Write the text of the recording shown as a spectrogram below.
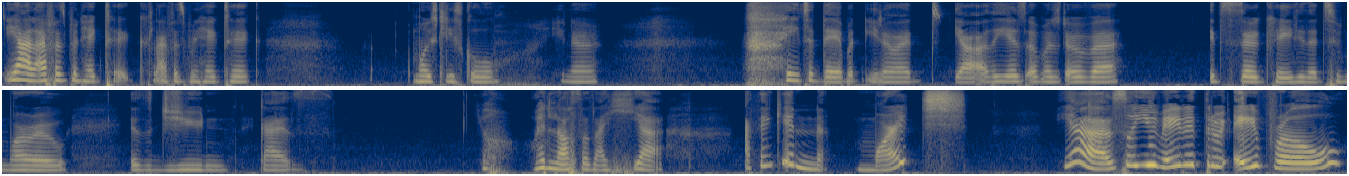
yeah, life has been hectic. Life has been hectic. Mostly school, you know. Hated there, but you know what? Yeah, the year's almost over. It's so crazy that tomorrow is June, guys. Yo, when last was I here? I think in March. Yeah, so you made it through April.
